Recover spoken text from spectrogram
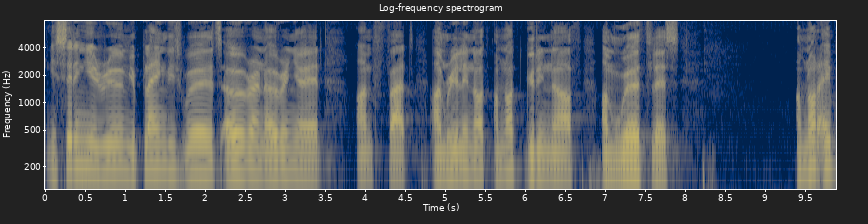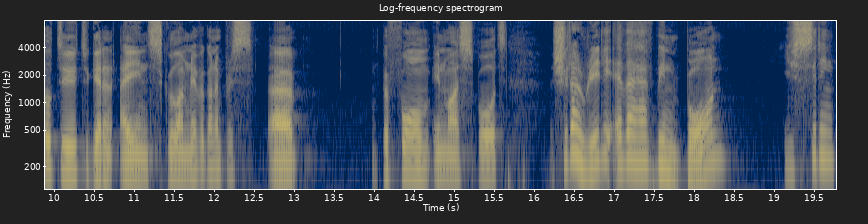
you sit in your room, you're playing these words over and over in your head I'm fat, I'm really not, I'm not good enough, I'm worthless, I'm not able to, to get an A in school, I'm never going to pres- uh, perform in my sports. Should I really ever have been born? You're sitting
